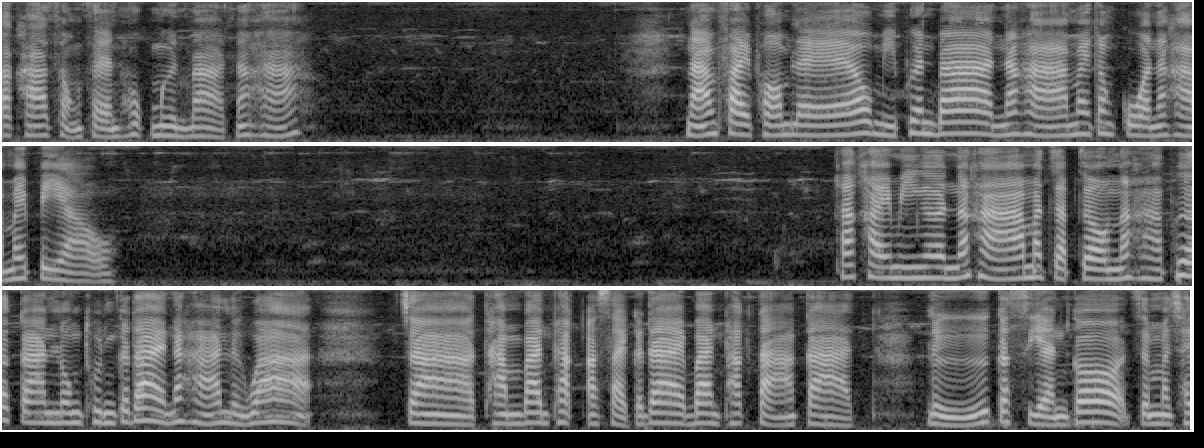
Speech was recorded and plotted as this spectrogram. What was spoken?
ราคา 260,000 บาทนะคะ น้ำไฟพร้อมแล้วมีเพื่อนบ้านนะคะ ไม่ต้องกลัวนะคะ ไม่เปี่ยว ถ้าใครมีเงินนะคะ มาจับจองนะคะ เพื่อการลงทุนก็ได้นะคะ หรือว่าจะทำบ้านพักอาศัยก็ได้บ้านพักตากอากาศ หรือเกษียณก็จะมาใช้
